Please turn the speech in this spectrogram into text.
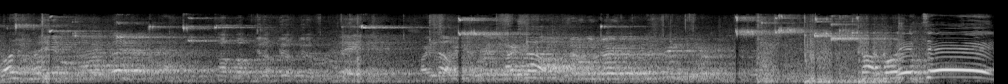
Run it, run it. Shot, Jordan. Fifteen.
